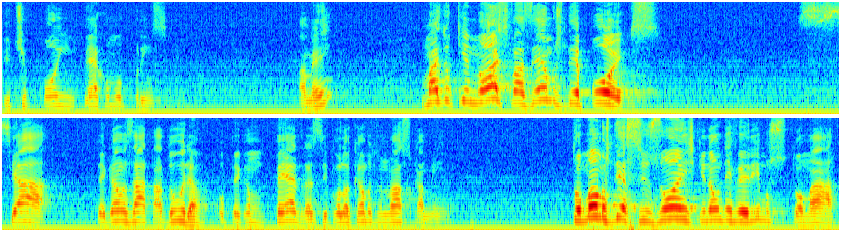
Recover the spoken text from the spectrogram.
e te ponho em pé como príncipe. Amém? Mas o que nós fazemos depois, se a, pegamos a atadura ou pegamos pedras e colocamos no nosso caminho, tomamos decisões que não deveríamos tomar,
